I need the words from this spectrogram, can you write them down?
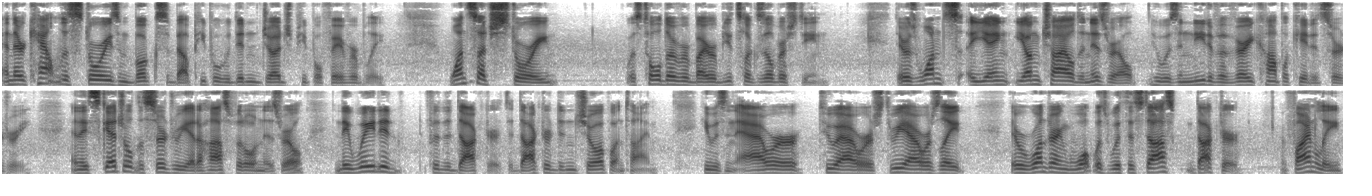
And there are countless stories and books about people who didn't judge people favorably. One such story was told over by Yitzchak Zilberstein. There was once a young, young child in Israel who was in need of a very complicated surgery, and they scheduled the surgery at a hospital in Israel, and they waited for the doctor. The doctor didn't show up on time. He was an hour, two hours, three hours late. They were wondering what was with this dos- doctor. And finally,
